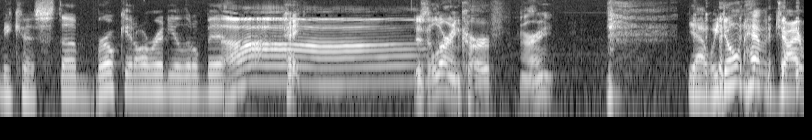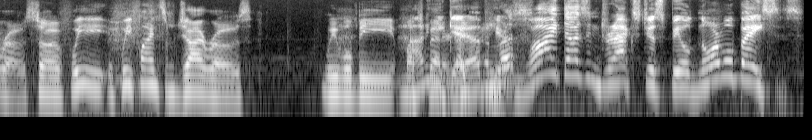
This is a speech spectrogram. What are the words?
because Stub broke it already a little bit. Oh. There's a learning curve. All right. Yeah, we don't have gyros, so if we if we find some gyros, we will be much How do better. you get Like, up here? Why doesn't Draax just build normal bases?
